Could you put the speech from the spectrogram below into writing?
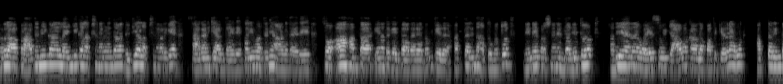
ಅಂದ್ರೆ ಆ ಪ್ರಾಥಮಿಕ, ಲೈಂಗಿಕ ಲಕ್ಷಣಗಳಿಂದ ದ್ವಿತೀಯ ಲಕ್ಷಣಗಳಿಗೆ ಸಾಗಾಣಿಕೆ ಆಗ್ತಾ ಇದೆ, ಪರಿವರ್ತನೆ ಆಗ್ತಾ ಇದೆ. ಸೊ ಆ ಹಂತ ಏನಂತ ಕೇಳ್ತಾ ಇದ್ದಾರೆ ಅದನ್ನು ಕೇಳಿದ್ದಾರೆ. ಹತ್ತರಿಂದ ಹತ್ತೊಂಬತ್ತು ನಿನ್ನೆ ಪ್ರಶ್ನೆ ನಿಂತಾಗಿತ್ತು. ಹದಿಹರ ವಯಸ್ಸು ಯಾವ ಕಾಲಪ್ಪ ಅಂತ ಕೇಳಿದ್ರೆ ಅದು ಹತ್ತರಿಂದ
